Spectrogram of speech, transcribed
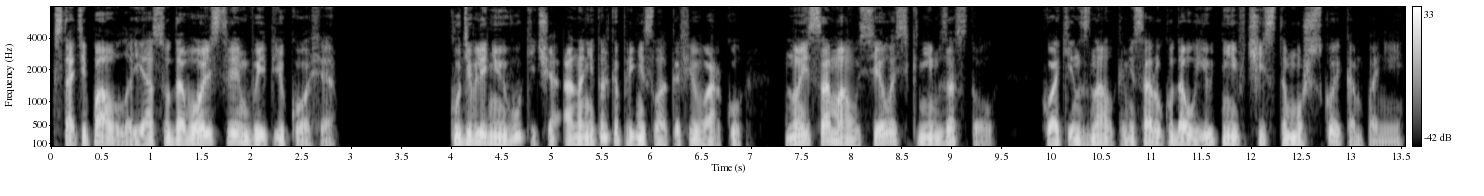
«Кстати, Паула, я с удовольствием выпью кофе». К удивлению Вукича, она не только принесла кофеварку, но и сама уселась к ним за стол. Хуакин знал, комиссару куда уютнее в чисто мужской компании.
